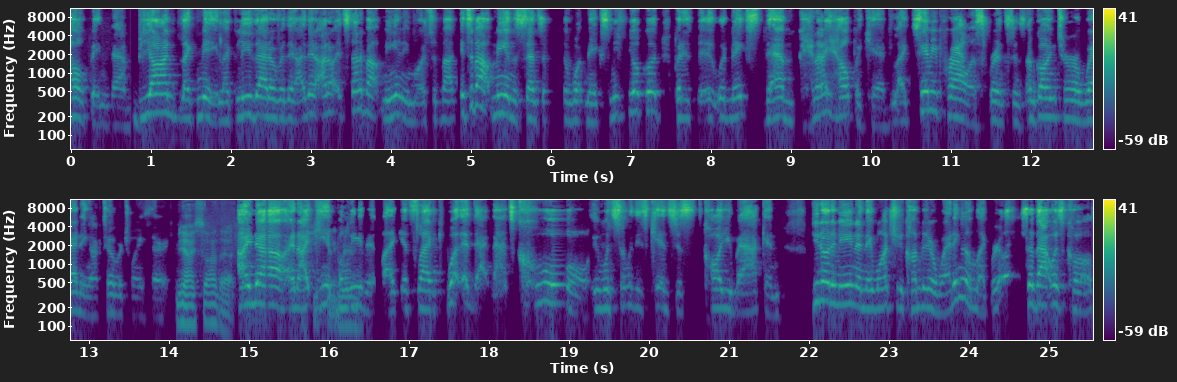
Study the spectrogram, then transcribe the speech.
helping them beyond like me. Like leave that over there. I, I don't. It's not about me anymore. It's about it's about me in the sense of what makes me feel good, but it, it what makes them. Can I help a kid like Sammy Prahalis, for instance? I'm going to her wedding October 23rd. Yeah, I saw that. I know, and I can't believe it. Like it's like what well, that that's cool. And when some of these kids just call you back and you know what I mean, and they want you to come to their wedding, I'm like, really? So that was cool.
